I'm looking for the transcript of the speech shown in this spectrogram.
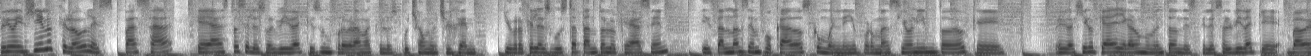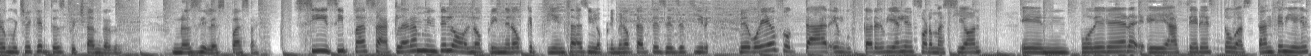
Me imagino que luego les pasa que hasta se les olvida que es un programa que lo escucha mucha gente. Yo creo que les gusta tanto lo que hacen y están más enfocados como en la información y en todo que me imagino que ha de llegar un momento donde se les olvida que va a haber mucha gente escuchándolo. No sé si les pasa. Sí, sí pasa. Claramente lo, lo primero que piensas y lo primero que haces es decir, me voy a enfocar en buscar bien la información, en poder eh, hacer esto bastante bien,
